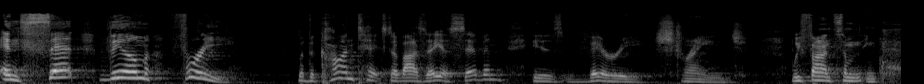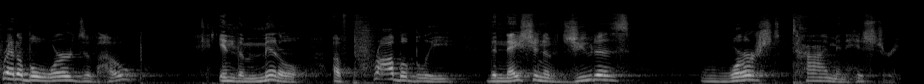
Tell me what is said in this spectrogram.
and set them free. But the context of Isaiah 7 is very strange. We find some incredible words of hope in the middle of probably the nation of Judah's worst time in history.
